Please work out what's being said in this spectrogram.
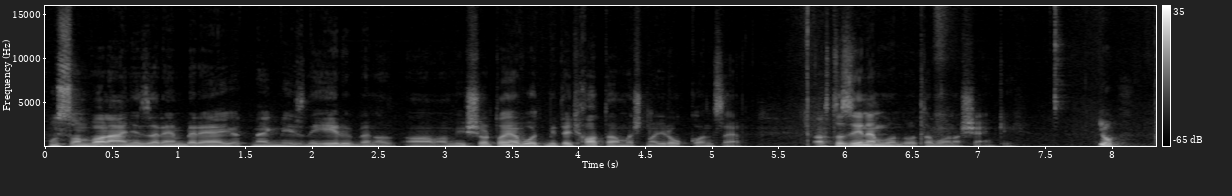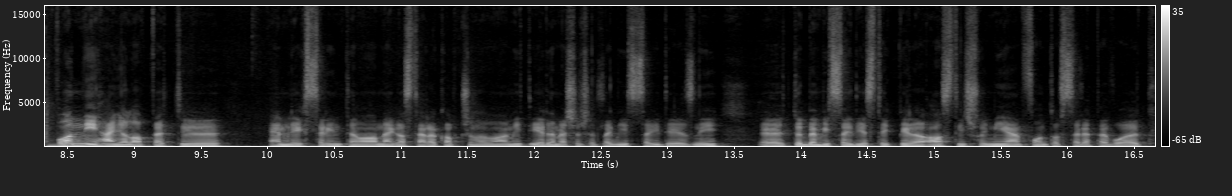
20 valány ezer ember eljött megnézni élőben a, a, a műsort, olyan volt, mint egy hatalmas nagy rockkoncert. Azt azért nem gondolta volna senki. Jó, van néhány alapvető emlék szerintem a Megasztára kapcsolatban, amit érdemes esetleg visszaidézni. Többen visszaidézték például azt is, hogy milyen fontos szerepe volt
